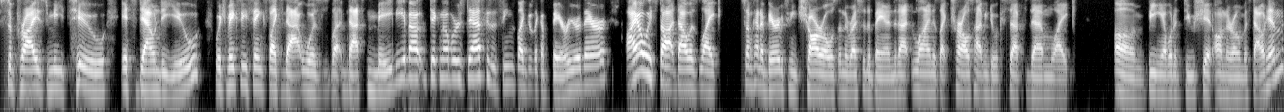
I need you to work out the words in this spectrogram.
Surprised me too. It's down to you, which makes me think like that was that's maybe about Dick Knubbler's death because it seems like there's like a barrier there. I always thought that was like some kind of barrier between Charles and the rest of the band. And that line is like Charles having to accept them like um being able to do shit on their own without him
